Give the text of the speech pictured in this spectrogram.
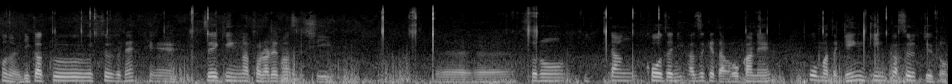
今度利確するとね、えー、税金が取られますしえー、その一旦口座に預けたお金をまた現金化するっていうと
